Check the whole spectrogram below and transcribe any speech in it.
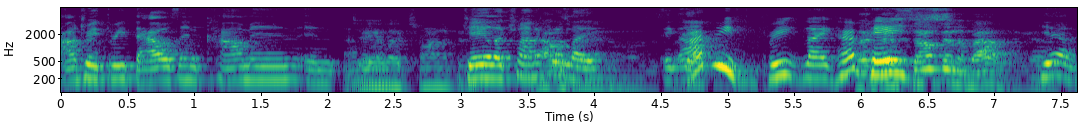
Andre 3000 Common and I Jay. Electronica. Jay Electronica, That like. I was just like- be freaked. like her But page, there's something about it. yeah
